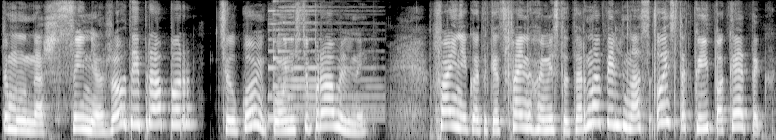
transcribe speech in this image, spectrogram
Тому наш синьо-жовтий прапор цілком і повністю правильний. Файні котики з файного міста Тернопіль у нас ось такий пакетик.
